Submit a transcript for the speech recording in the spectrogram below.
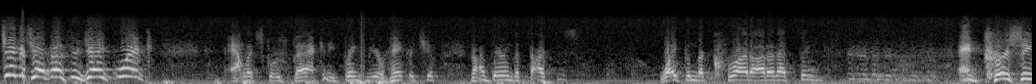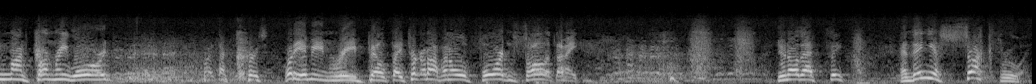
Give it to Mr. J. Quick. Alex goes back and he brings me her handkerchief. And I'm there in the darkness, wiping the crud out of that thing. And cursing Montgomery Ward. What the curse. What do you mean rebuilt? They took it off an old Ford and sold it to me. You know that thing? And then you suck through it.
